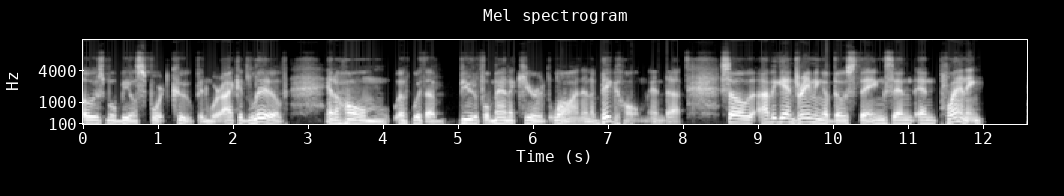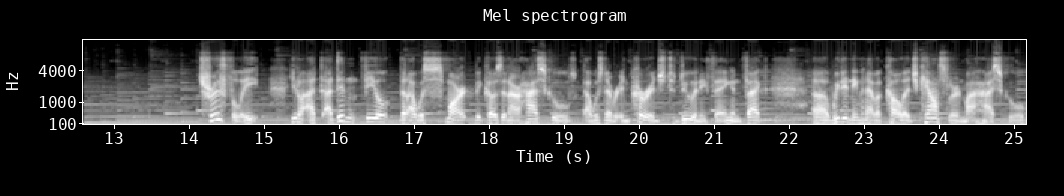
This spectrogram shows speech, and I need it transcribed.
Oldsmobile Sport Coupe and where I could live in a home with, with a beautiful manicured lawn and a big home. And uh, so I began dreaming of those things and, and planning. Truthfully, you know, I, I didn't feel that I was smart because in our high schools, I was never encouraged to do anything. In fact, uh, we didn't even have a college counselor in my high school.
